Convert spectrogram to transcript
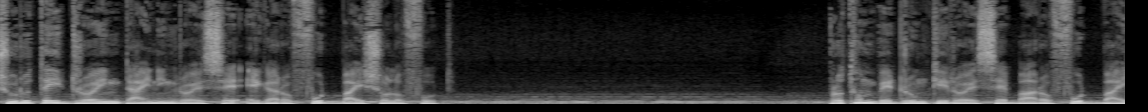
শুরুতেই ড্রয়িং ডাইনিং রয়েছে এগারো ফুট বাই ষোলো ফুট। প্রথম বেডরুমটি রয়েছে বারো ফুট বাই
